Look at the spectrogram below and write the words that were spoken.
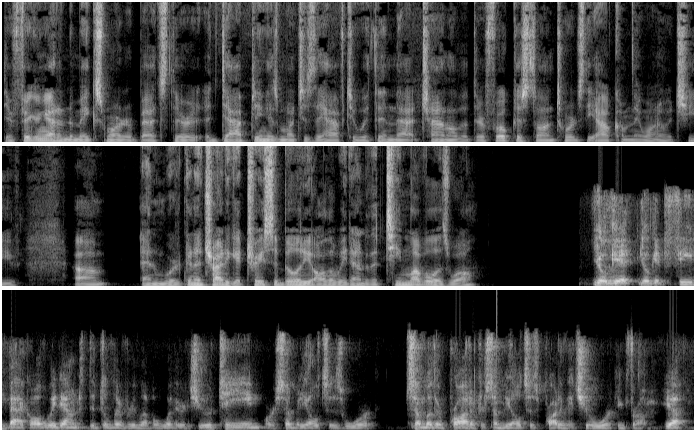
They're figuring out how to make smarter bets. They're adapting as much as they have to within that channel that they're focused on towards the outcome they want to achieve. Um, and we're going to try to get traceability all the way down to the team level as well. You'll get you'll get feedback all the way down to the delivery level, whether it's your team or somebody else's work, some other product or somebody else's product that you're working from. Yep.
